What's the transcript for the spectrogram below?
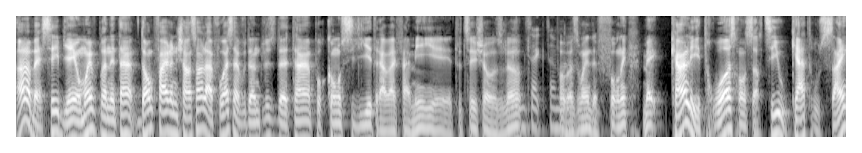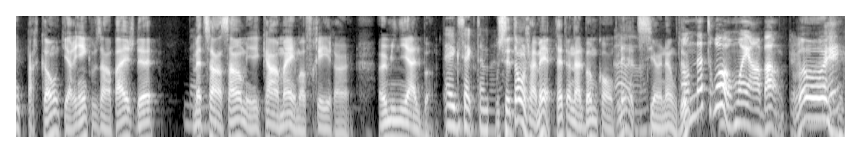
Ah, ben c'est bien. Au moins, vous prenez le temps. Donc, faire une chanson à la fois, ça vous donne plus de temps pour concilier travail-famille et toutes ces choses-là. Exactement. Pas besoin de fournir. Mais quand les trois seront sortis, ou quatre ou cinq, par contre, il n'y a rien qui vous empêche de Ben mettre ça ensemble et quand même offrir un, un mini-album. Exactement. Ou sait-on jamais, peut-être un album complet Ah, d'ici un an ou deux. On en a trois au moins en banque. là. Ouais, ouais.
